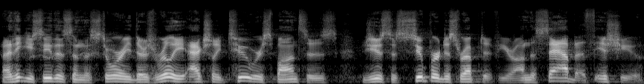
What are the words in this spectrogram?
I think you see this in the story. There's really actually two responses. Jesus is super disruptive here on the Sabbath issue.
